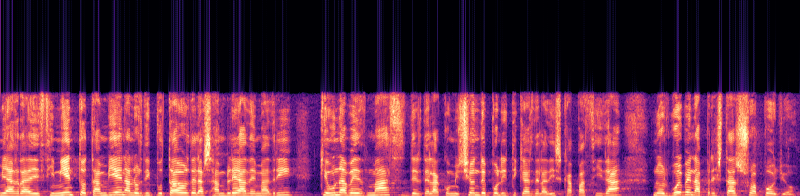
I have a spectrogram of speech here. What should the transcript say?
Mi agradecimiento también a los diputados de la Asamblea de Madrid, que una vez más, desde la Comisión de Políticas de la Discapacidad, nos vuelven a prestar su apoyo,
